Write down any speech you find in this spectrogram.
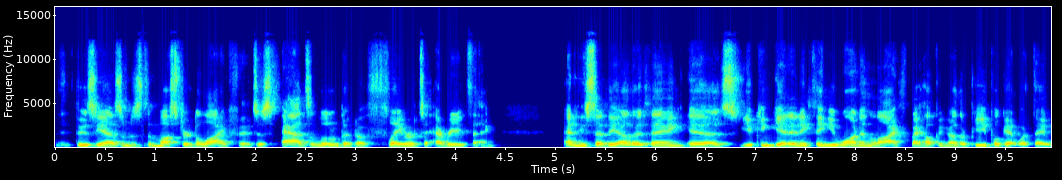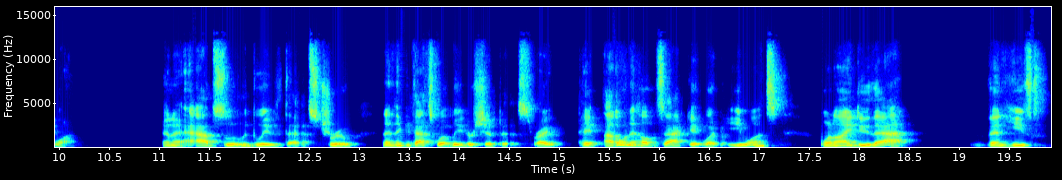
Enthusiasm is the mustard to life, it just adds a little bit of flavor to everything. And he said, The other thing is you can get anything you want in life by helping other people get what they want. And I absolutely believe that that's true. And I think that's what leadership is, right? Hey, I want to help Zach get what he wants. When I do that, then he's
